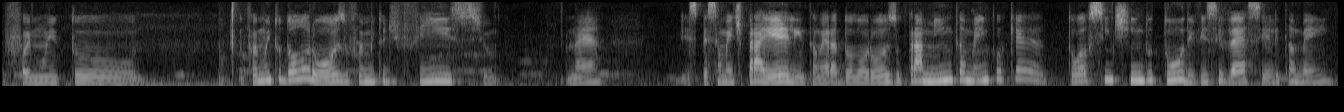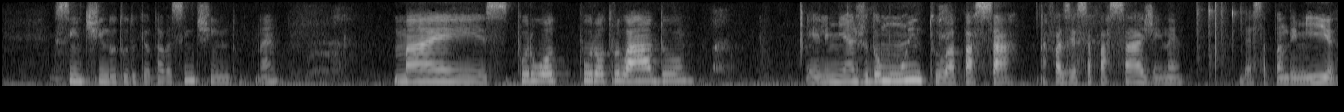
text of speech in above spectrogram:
foi muito foi muito doloroso, foi muito difícil, né? Especialmente para ele, então era doloroso para mim também porque estou sentindo tudo e vice-versa, ele também sentindo tudo que eu estava sentindo, né? Mas, por, o, por outro lado, ele me ajudou muito a passar, a fazer essa passagem, né? Dessa pandemia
